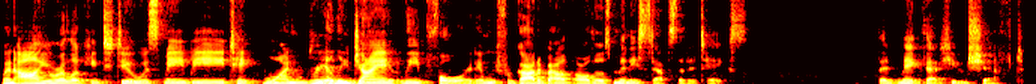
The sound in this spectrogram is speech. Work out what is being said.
when all you were looking to do was maybe take one really giant leap forward and we forgot about all those many steps that it takes that make that huge shift.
